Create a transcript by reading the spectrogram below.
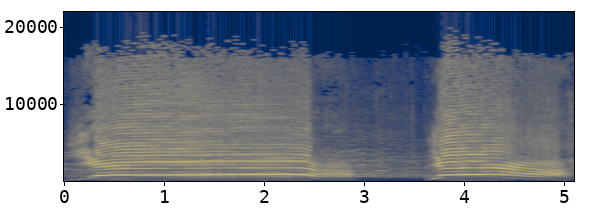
Yeah! Yeah!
